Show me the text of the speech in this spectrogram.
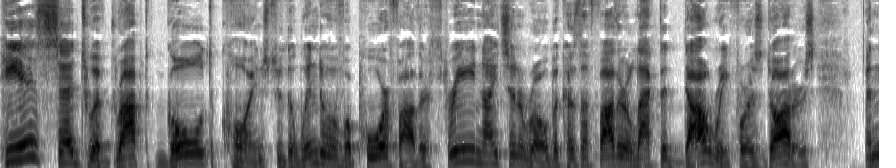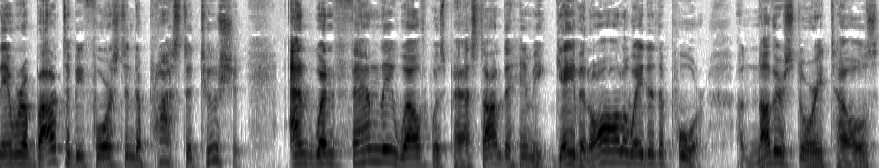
He is said to have dropped gold coins through the window of a poor father three nights in a row because the father lacked a dowry for his daughters and they were about to be forced into prostitution. And when family wealth was passed on to him, he gave it all away to the poor. Another story tells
